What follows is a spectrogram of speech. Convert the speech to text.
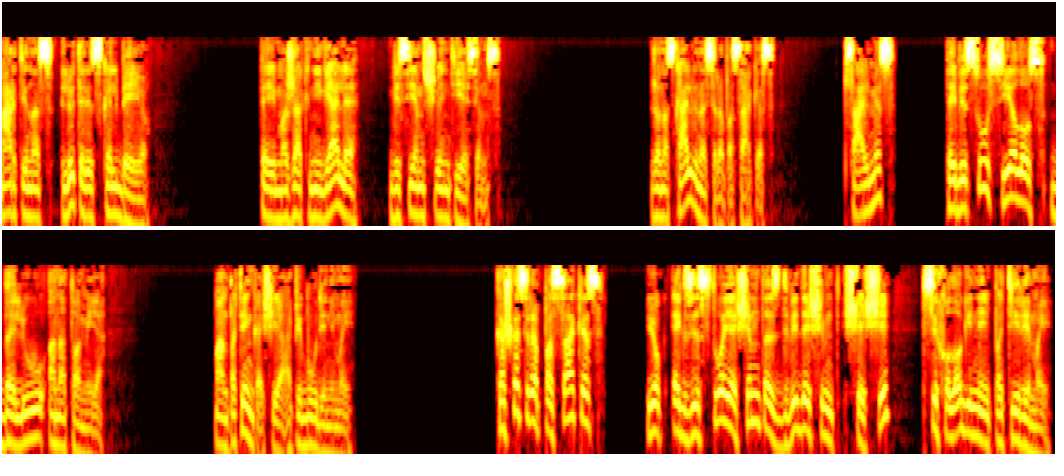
Martinas Liuteris kalbėjo, tai maža knygelė visiems šventiesiems. Žonas Kalvinas yra pasakęs, psalmis - tai visų sielos dalių anatomija. Man patinka šie apibūdinimai. Kažkas yra pasakęs, jog egzistuoja 126 psichologiniai patyrimai.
